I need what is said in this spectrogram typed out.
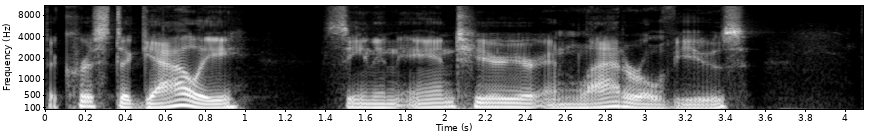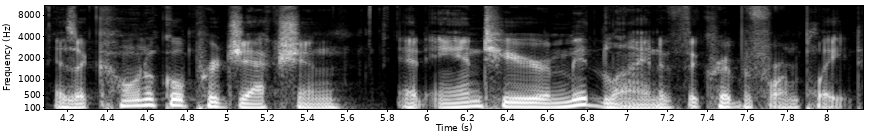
The crista galli seen in anterior and lateral views, is a conical projection at anterior midline of the cribriform plate.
